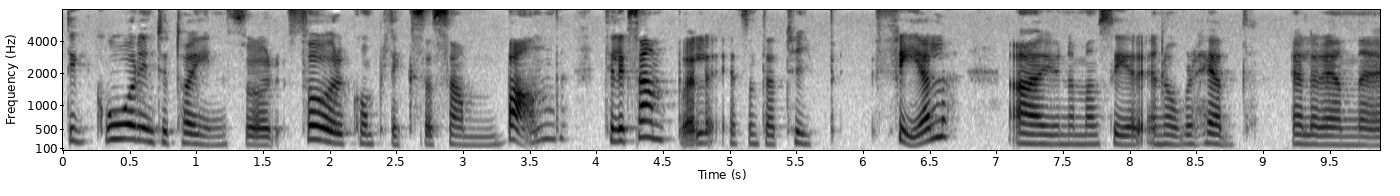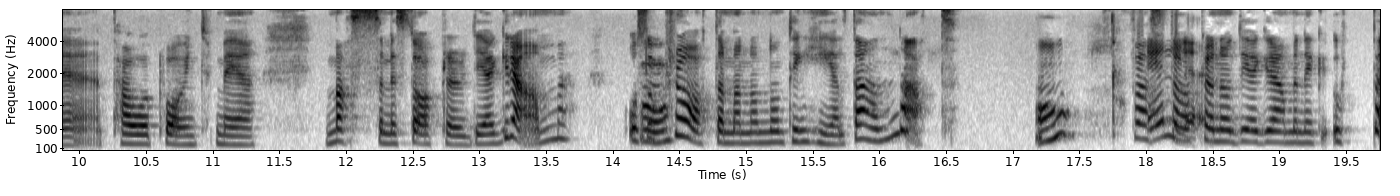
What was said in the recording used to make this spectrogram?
Det går inte att ta in för, för komplexa samband. Till exempel ett sånt här typfel är ju när man ser en overhead eller en eh, powerpoint med massor med staplar och diagram. Och så mm. pratar man om någonting helt annat. Mm. Fast eller... staplarna och diagrammen är uppe.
